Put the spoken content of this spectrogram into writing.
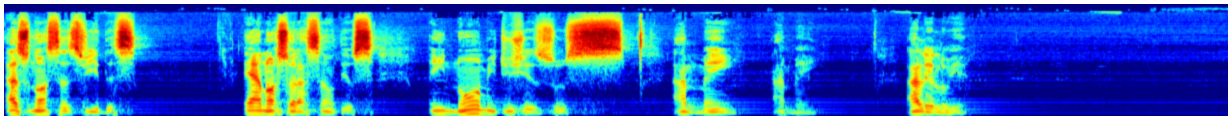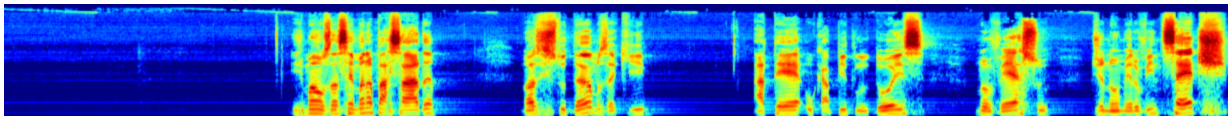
as nossas vidas. É a nossa oração, Deus, em nome de Jesus. Amém, amém. Aleluia. Irmãos, na semana passada, nós estudamos aqui até o capítulo 2, no verso de número 27,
